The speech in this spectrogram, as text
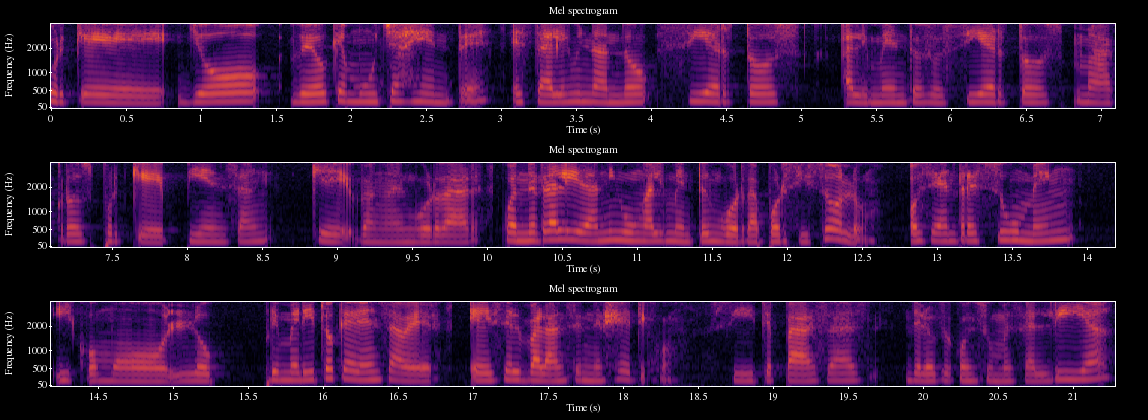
porque yo veo que mucha gente está eliminando ciertos alimentos o ciertos macros porque piensan que van a engordar, cuando en realidad ningún alimento engorda por sí solo. O sea, en resumen, y como lo primerito que deben saber es el balance energético. Si te pasas de lo que consumes al día,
